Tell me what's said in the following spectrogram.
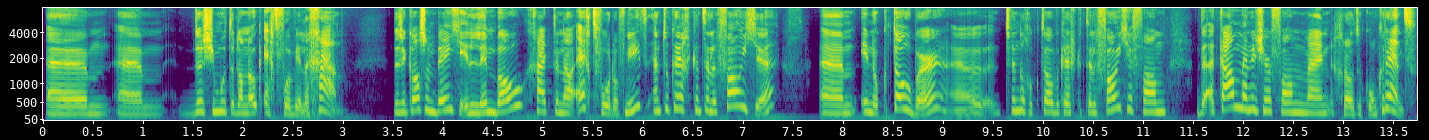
Um, um, dus je moet er dan ook echt voor willen gaan. Dus ik was een beetje in limbo. Ga ik er nou echt voor of niet? En toen kreeg ik een telefoontje. in oktober, uh, eh, 20 oktober, kreeg ik een telefoontje van de accountmanager van mijn grote concurrent.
